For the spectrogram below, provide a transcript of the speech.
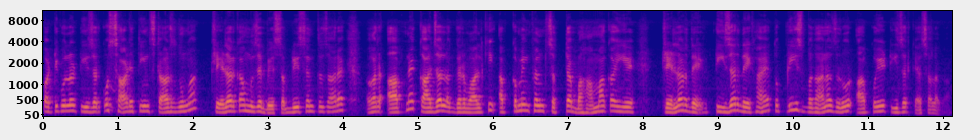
पर्टिकुलर टीज़र को साढ़े तीन स्टार्स दूँगा। ट्रेलर का मुझे बेसब्री से इंतज़ार है। अगर आपने काजल अग्रवाल की अपकमिंग फ़िल्म सत्य बहामा का ये ट्रेलर दे टीज़र देखा है तो प्लीज़ बताना ज़रूर आपको ये टीज़र कैसा लगा।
